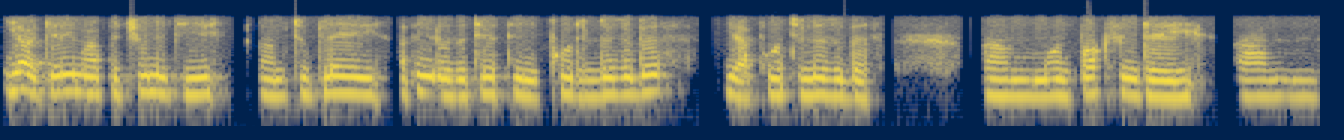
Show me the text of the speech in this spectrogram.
yeah, getting my opportunity um, to play, I think it was a test in Port Elizabeth. Yeah, Port Elizabeth um, on Boxing Day. Um,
